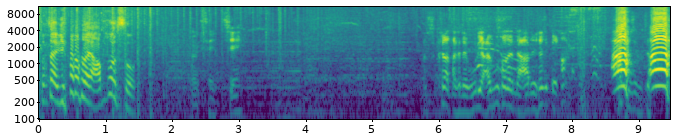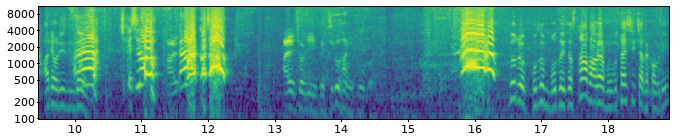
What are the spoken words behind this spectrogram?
정말 미안하다 야안 보였어 있지? 큰일 났다. 근데 우리 알고서 냈는데 알을 현재까지 하, 아! 아! 알이 어디 있는데 아! 시키 싫어! 알, 아! 꺼져! 알 저기 그 지도상에 보일 거야. 그거를 보든 뭐든 일단 살아남아야 뭐 못할 수 있지 않을까 우리?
